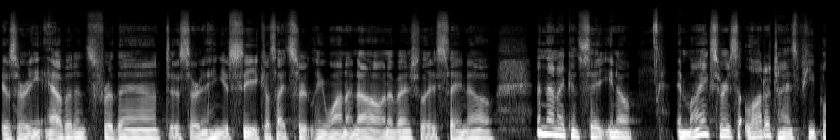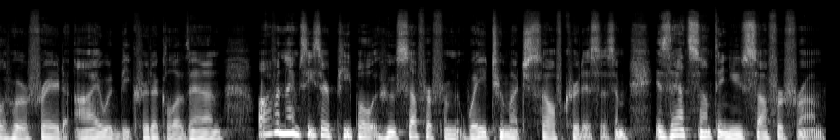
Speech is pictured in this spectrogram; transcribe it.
is there any evidence for that? Is there anything you see? Because I certainly want to know. And eventually they say no. And then I can say, you know, in my experience, a lot of times people who are afraid I would be critical of them, oftentimes these are people who suffer from way too much self criticism. Is that something you suffer from?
